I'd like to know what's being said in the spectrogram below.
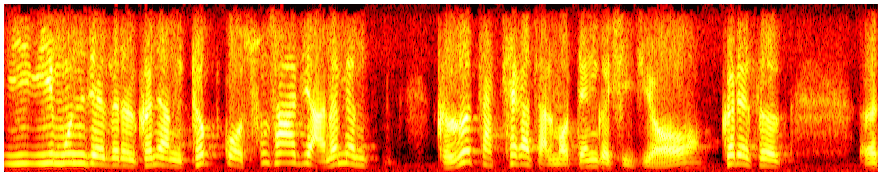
이, 이 문제들을 그냥 덮고 수사하지 않으면 그것 자체가 잘못된 것이지요. 그래서 어, 이,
